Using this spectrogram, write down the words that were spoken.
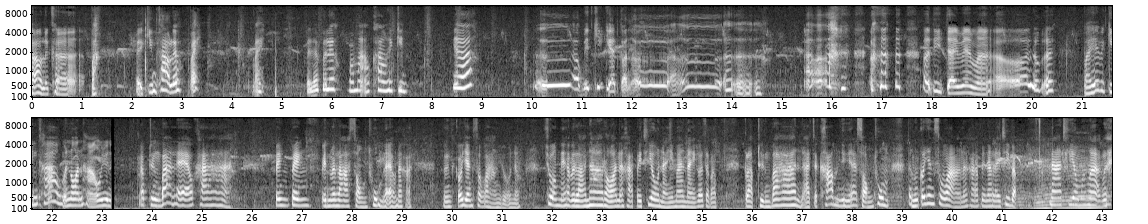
ข้าวเลยค่ะไปะไปกินข้าวเร็วไป ไป ไปเร็วไปเร็วมามาเอาข้าวให้กินเดี๋ยวเออเอาบิดขี้เกียจก่อนเออเออเออเออเออดีใจแม่มาเออลูกเอ้ยไปไปกินข้าวมานอนหาวอยู่กลับถึงบ้านแล้วค่ะ เป็งเป็งเป็นเวลาสองทุ่มแล้วนะคะ ก็ยังสว่างอยู่เนาะช่วงเนี้ยเวลาหน้าร้อนนะคะ ไปเที่ยวไหนมาไหนก็จะแบบกลับถึงบ้าน อาจจะค่ำอย่างเงี้ยสองทุ่ม แต่มันก็ยังสว่างนะคะ เป็นอะไรที่แบบน่าเที่ยวมากๆเลย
